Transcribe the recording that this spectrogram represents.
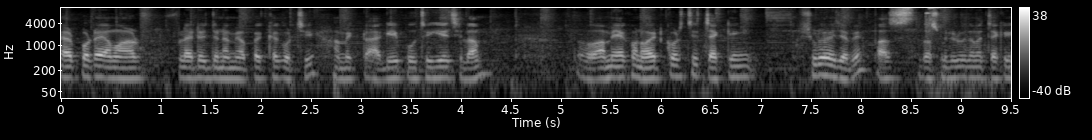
এয়ারপোর্টে আমার ফ্লাইটের জন্য আমি অপেক্ষা করছি। আমি একটু আগেই পৌঁছে গিয়েছিলাম। তো আমি এখন ওয়েট করছি চেকিং শুরু হয়ে যাবে। পাঁচ, দশ মিনিটের মধ্যে আমার চেকিং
